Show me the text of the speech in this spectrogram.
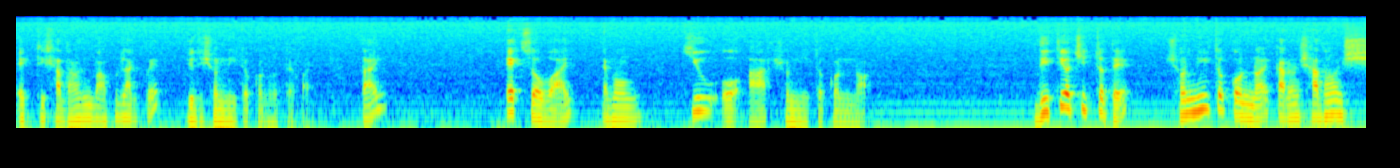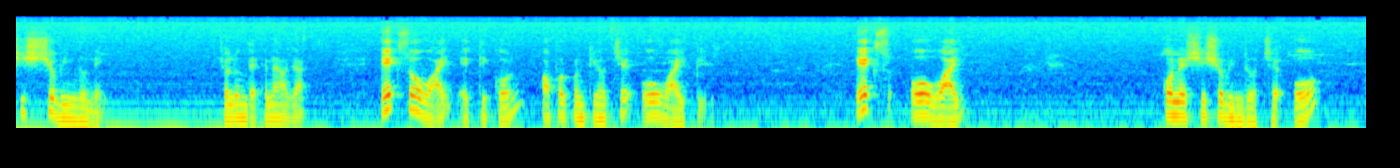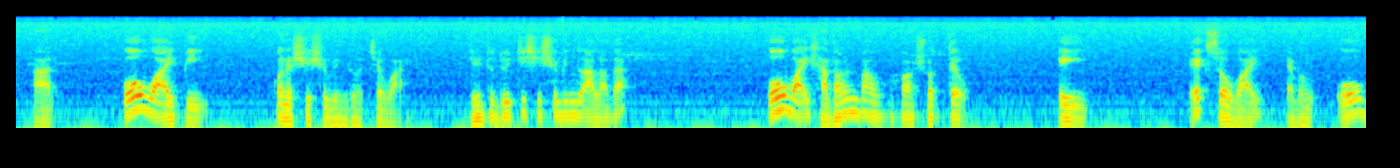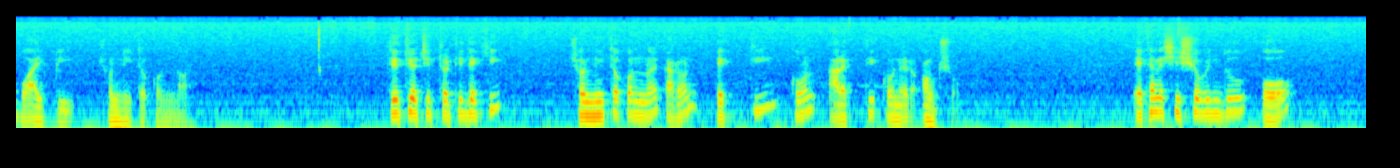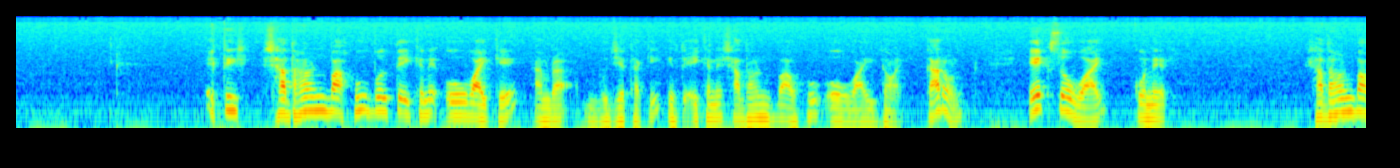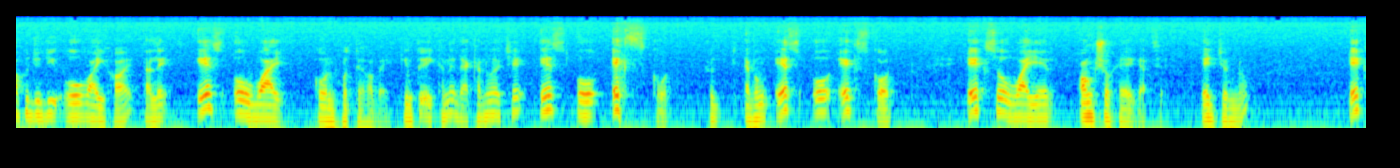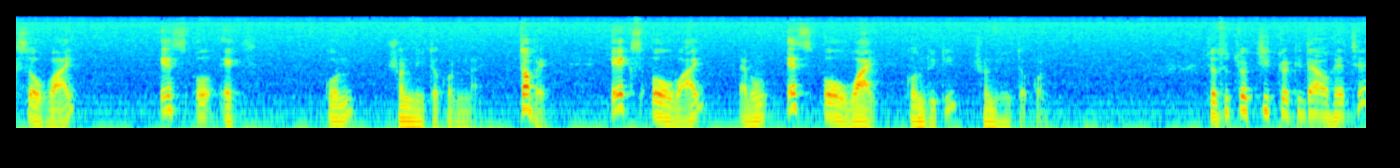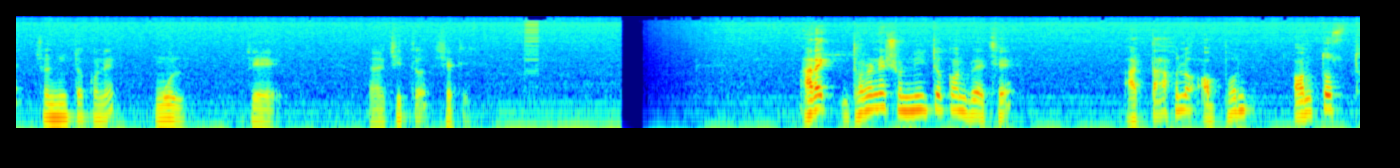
একটি সাধারণ বাহু লাগবে যদি সন্নিহিত কোণ হতে হয়। তাই এক্স ও ওয়াই এবং কিউ ও আর সন্নিহিত কোণ নয়। দ্বিতীয় চিত্রতে সন্নিহিত কোণ নয়, কারণ সাধারণ শীর্ষবিন্দু নেই। চলুন দেখে নেওয়া যাক। এক্স ও ওয়াই একটি কোণ, অপর কোণটি হচ্ছে O Y P. X O Y কোণের শীর্ষবিন্দু হচ্ছে ও, আর ও ওয়াই পি কোণের শীর্ষবিন্দু হচ্ছে ওয়াই। যেহেতু দুইটি শীর্ষবিন্দু আলাদা, ও ওয়াই সাধারণ বাহু হওয়া সত্ত্বেও এই এক্স ও ওয়াই এবং ও ওয়াই পি সন্নিহিত কোণ নয় তৃতীয় চিত্রটি দেখি সন্নিহিত কোণ নয় কারণ একটি কোণ আরেকটি কোণের অংশ। এখানে শীর্ষবিন্দু ও একটি সাধারণ বাহু বলতে এখানে ও ওয়াইকে আমরা বুঝে থাকি, কিন্তু এখানে সাধারণ বাহু ও ওয়াই নয়। কারণ এক্স ও ওয়াই কোণের সাধারণ বাহু যদি ও ওয়াই হয়, তাহলে এস ও ওয়াই কোণ হতে হবে। কিন্তু এখানে দেখানো হয়েছে এস ও এক্স কোণ। এবং এস ও এক্স কোণ এক্স ও ওয়াই এর অংশ হয়ে গেছে। এর জন্য X O Y S O X কোণ সন্নিহিত কোণ নয়। তবে এক্স ও ওয়াই এবং এস ও ওয়াই কোণ দুইটি সন্নিহিত কোণ। চতুর্থ চিত্রটি দেওয়া হয়েছে সন্নিহিত কোণের মূল যে চিত্র সেটি। আরেক ধরনের সন্নিহিত কোণ রয়েছে, আর তা হলো অন্তস্থ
